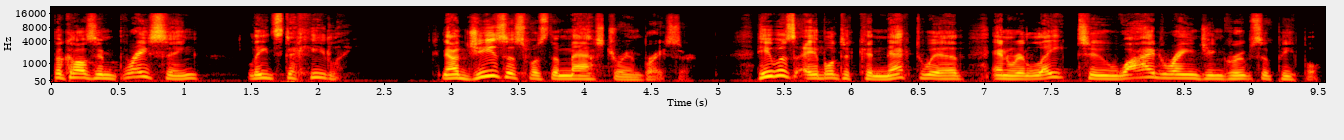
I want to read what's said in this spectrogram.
because embracing leads to healing. Now, Jesus was the master embracer. He was able to connect with and relate to wide ranging groups of people.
